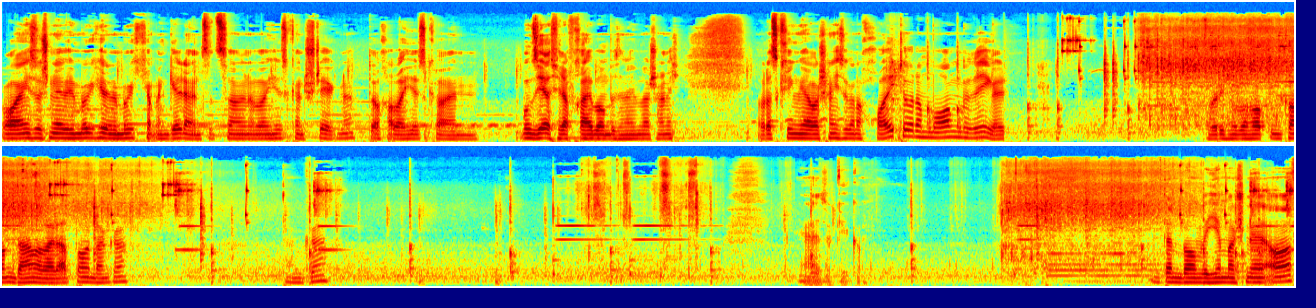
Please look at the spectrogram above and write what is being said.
Brauche eigentlich so schnell wie möglich eine Möglichkeit, mein Geld einzuzahlen, aber hier ist kein Steg, ne? Doch, aber hier ist kein... Muss ich erst wieder freibauen bis dahin wahrscheinlich. Aber das kriegen wir ja wahrscheinlich sogar noch heute oder morgen geregelt. Würde ich nur behaupten. Komm, da mal weiter abbauen, danke. Danke. Ja, ist okay, komm. Und dann bauen wir hier mal schnell auf.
